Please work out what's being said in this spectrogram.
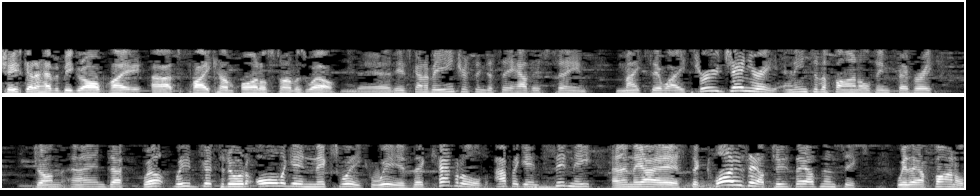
She's going to have a big role play uh, to play come finals time as well. Yeah, it is going to be interesting to see how this team makes their way through January and into the finals in February. John, and uh, well, we've got to do it all again next week with the Capitals up against Sydney and then the AIS to close out 2006 with our final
